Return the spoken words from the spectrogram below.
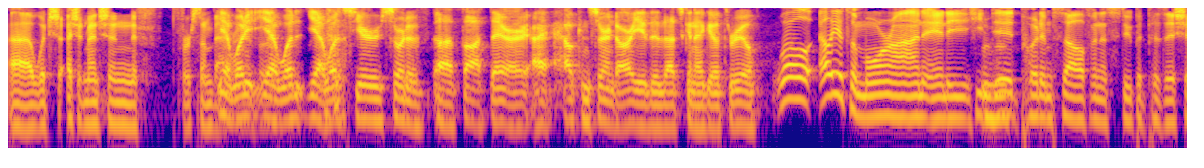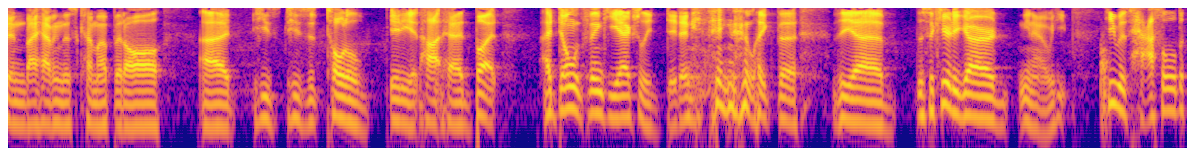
Uh, which I should mention if for some yeah what yeah what yeah what's your sort of uh, thought there I, how concerned are you that that's going to go through well Elliott's a moron and he, he mm-hmm. did put himself in a stupid position by having this come up at all uh, he's he's a total idiot hothead but I don't think he actually did anything like the the uh, the security guard you know he he was hassled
